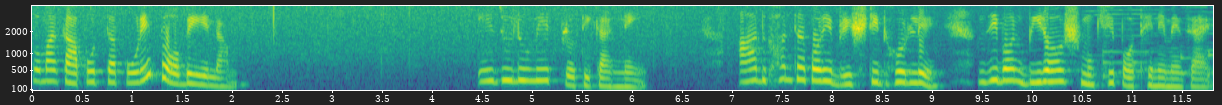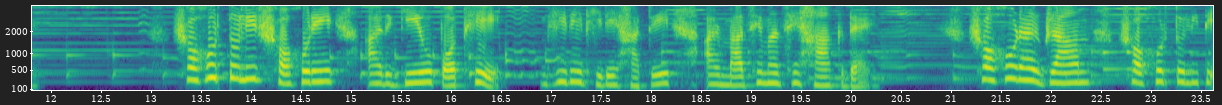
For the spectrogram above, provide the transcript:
তোমার কাপড়টা পরে তবে এলাম। এ জুলুমের প্রতিকার নেই। আধ ঘণ্টা পরে বৃষ্টি ধরলে জীবন বিরস মুখে পথে নেমে যায়। শহরতলির শহরে আর গেও পথে ধীরে ধীরে হাঁটে আর মাঝে মাঝে হাঁক দেয়। শহর আর গ্রাম শহরতলিতে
